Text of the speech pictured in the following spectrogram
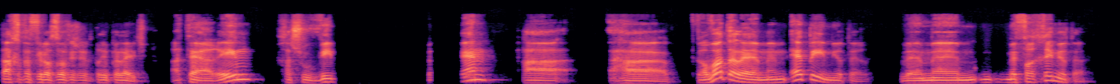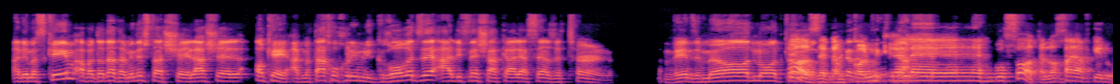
תחת הפילוסופיה של Triple H. התארים חשובים, כן, הקרבות עליהם הם אפיים יותר, והם אה, מפרכים יותר. אני מסכים, אבל אתה יודע, תמיד יש את השאלה של, אוקיי, עד מתי אנחנו יכולים לגרור את זה עד לפני שהקהל יעשה על זה turn. אתה מבין? זה מאוד מאוד כאילו... לא, זה גם כל. מקרה לגופו, אתה לא חייב כאילו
